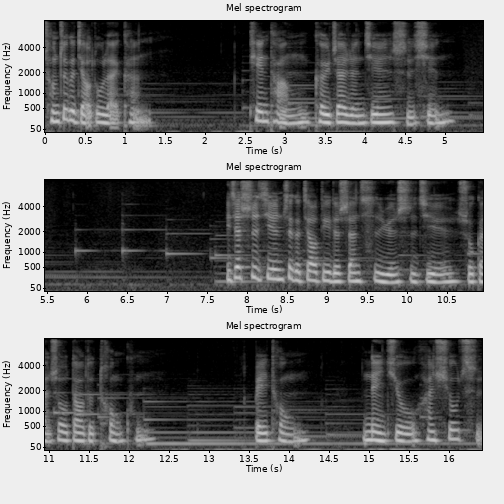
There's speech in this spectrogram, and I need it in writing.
从这个角度来看，天堂可以在人间实现。你在世间这个较低的三次元世界所感受到的痛苦、悲痛、内疚和羞耻，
